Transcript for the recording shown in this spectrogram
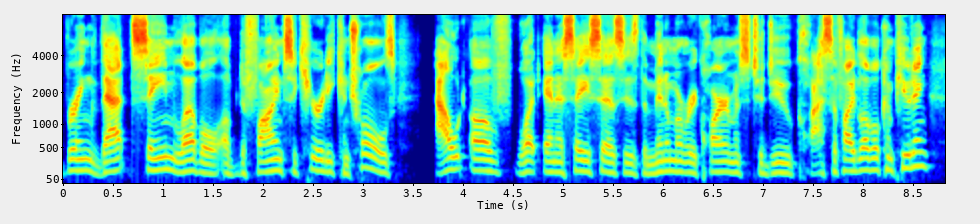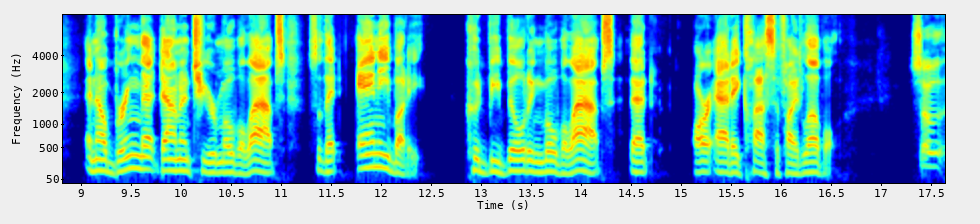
bring that same level of defined security controls out of what NSA says is the minimum requirements to do classified level computing and now bring that down into your mobile apps so that anybody could be building mobile apps that are at a classified level. So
